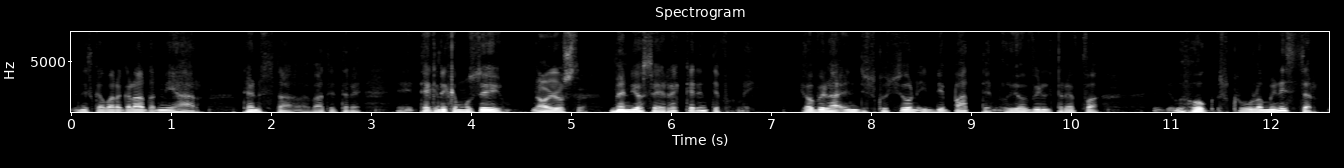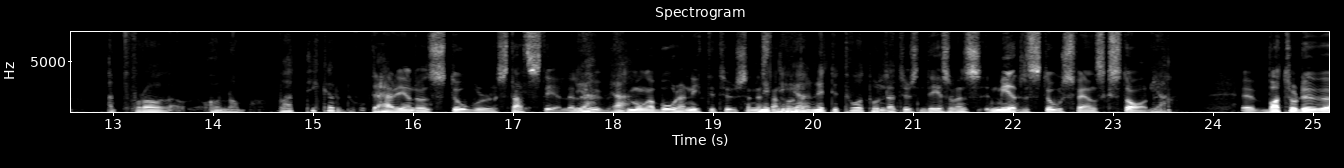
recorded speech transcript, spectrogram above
ni ska vara glada att ni har Tensta, vad heter det, eh, Teknikermuseum. Ja, just det. Men jag säger, räcker inte för mig. Jag vill ha en diskussion i debatten och jag vill träffa högskoleminister att fråga honom, vad tycker du? Det här är ändå en stor stadsdel, eller Ja, hur? ja. Hur många bor här? 90 000? Nästan 90, 100, ja, 92 000. 100 000. Det är som en medelstor svensk stad. Ja. Eh, vad tror du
